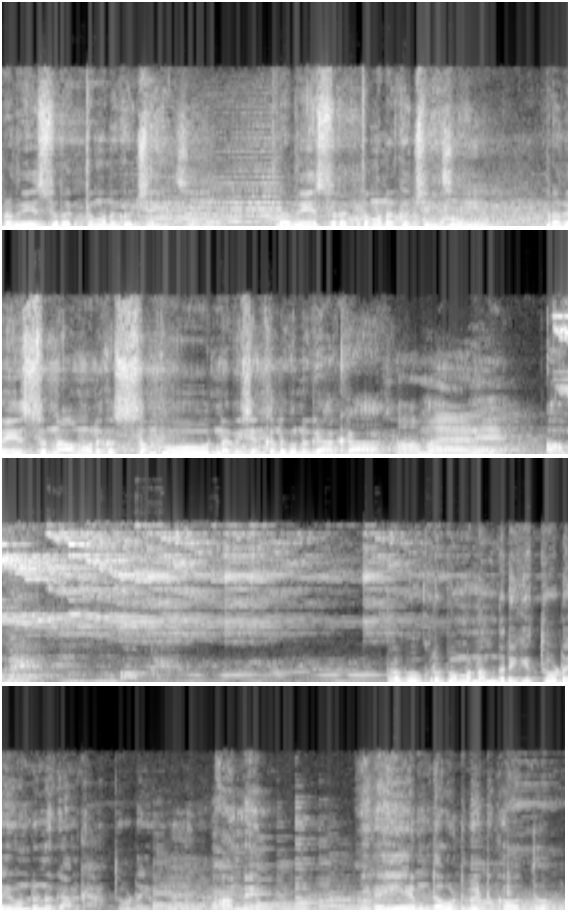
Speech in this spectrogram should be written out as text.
ప్రవేశు రక్తమునకు జయం. జయం. ప్రవేశు రక్తమునకు జయం. జయం. ప్రవేశు నామమునకు సంపూర్ణ విజయం కలుగును గాక ఆమేన్. ఆమె ప్రభు కృప మనందరికీ తోడై ఉండును గాక ఆమె ఇక ఏం డౌట్ పెట్టుకోవద్దు.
